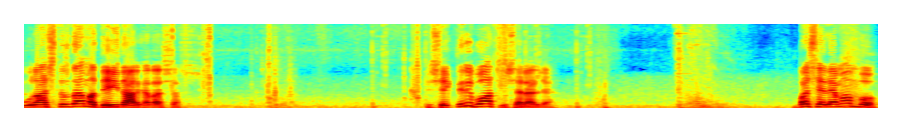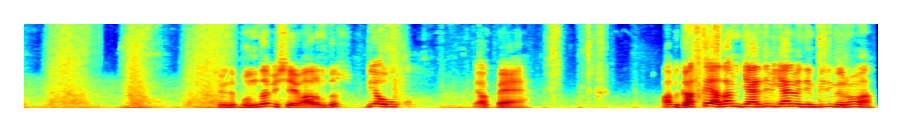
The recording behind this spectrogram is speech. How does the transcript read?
Uğraştırdı ama değdi arkadaşlar. Fişekleri bu atmış herhalde. Baş eleman bu. Şimdi bunda bir şey var mıdır? Bir avuk. Yok be. Abi Gatka'ya adam geldi mi gelmedi mi bilmiyorum ama.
